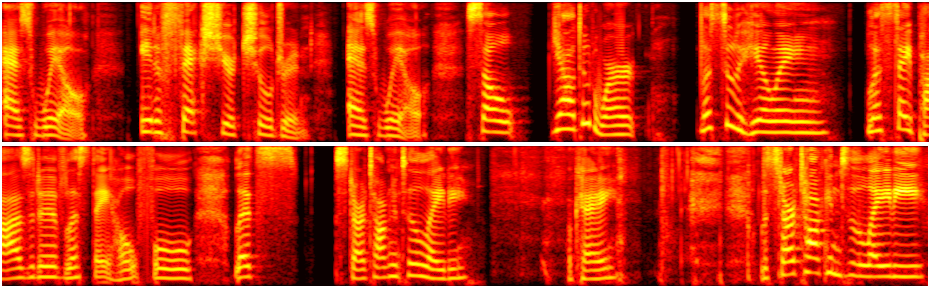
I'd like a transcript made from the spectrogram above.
as well it affects your children as well. So, y'all do the work. Let's do the healing. Let's stay positive. Let's stay hopeful. Let's start talking to the lady. Okay. Let's start talking to the lady.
